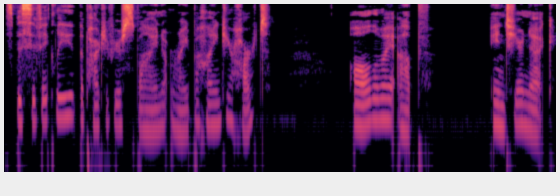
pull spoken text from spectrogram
Specifically, the part of your spine right behind your heart, all the way up into your neck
